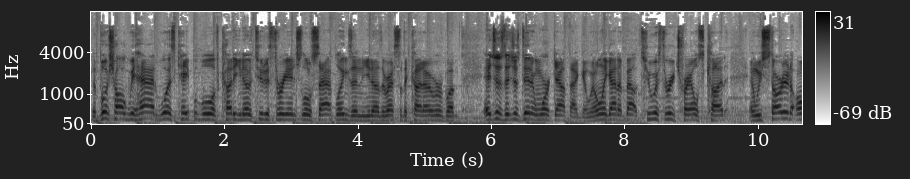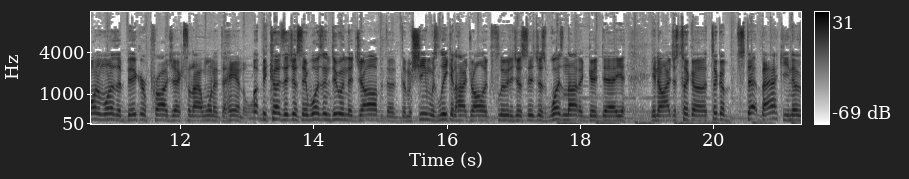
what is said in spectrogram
the bush hog we had was capable of cutting, you know, two to three inch little saplings and, you know, the rest of the cut over, but it just, it just didn't work out that good. We only got about two or three trails cut and we started on one of the bigger projects that I wanted to handle. But because it just, it wasn't doing the job, the, the machine was leaking hydraulic fluid, it just, it just was not a good day. You know, I just took a, took a step back, you know,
